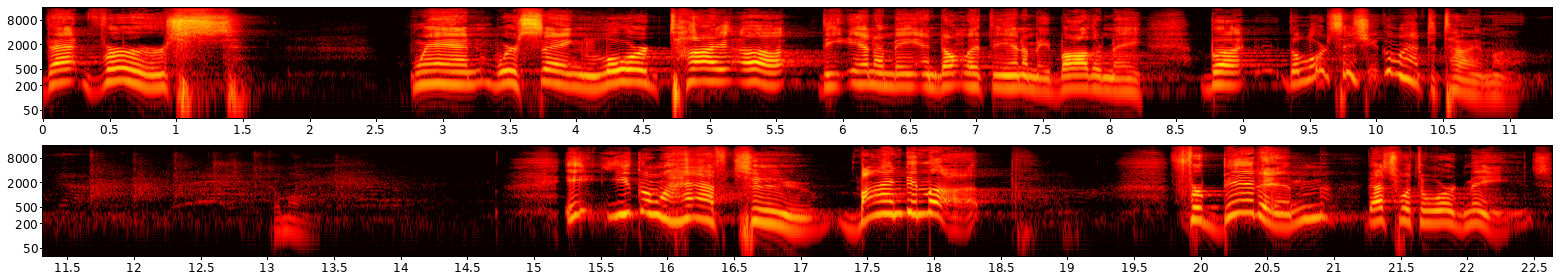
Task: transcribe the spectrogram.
that verse when we're saying, Lord, tie up the enemy and don't let the enemy bother me. But the Lord says, you're going to have to tie him up. Come on. It- you're going to have to bind him up, forbid him, that's what the word means,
